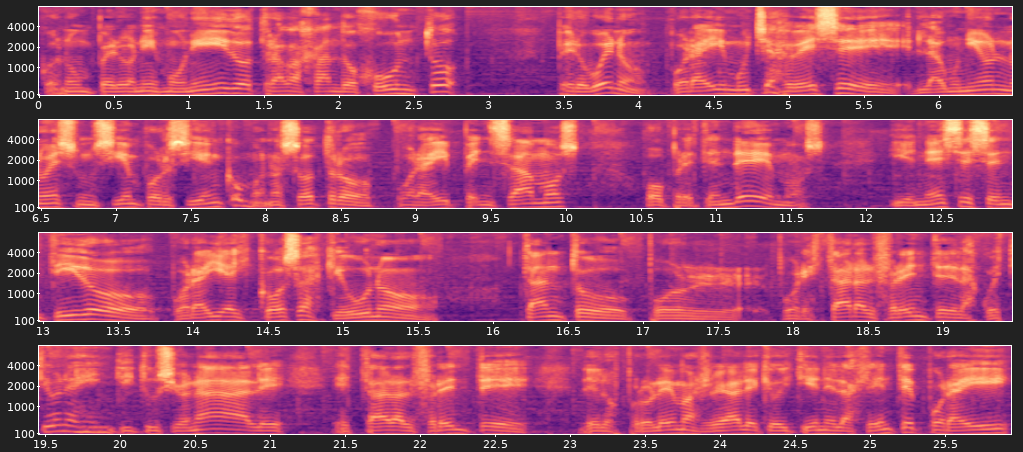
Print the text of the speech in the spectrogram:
con un peronismo unido, trabajando junto, pero bueno, por ahí muchas veces la unión no es un 100% como nosotros por ahí pensamos o pretendemos. Y en ese sentido, por ahí hay cosas que uno tanto por, por estar al frente de las cuestiones institucionales, estar al frente de los problemas reales que hoy tiene la gente, por ahí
